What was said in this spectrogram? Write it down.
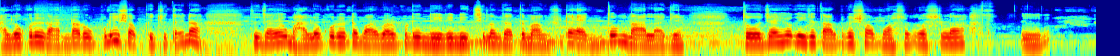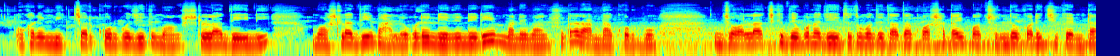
ভালো করে রান্নার ওপরেই সব কিছু তাই না? তো যাই হোক, ভালো করে ওটা বারবার করে নেড়ে নিচ্ছিলাম যাতে মাংসটা একদম না লাগে। তো যাই হোক, এই যে তারপরে সব মশলা টশলা ওখানে মিক্সচার করব, যেহেতু মশলা দিইনি। মশলা দিয়ে ভালো করে নেড়ে নেড়ে মানে মাংসটা রান্না করব। জল আজকে দেবো না, যেহেতু তোমাদের দাদা কষাটাই পছন্দ করে চিকেনটা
